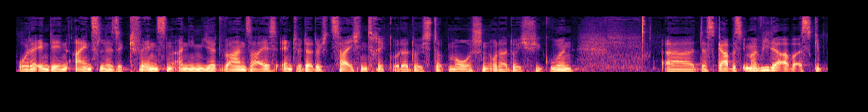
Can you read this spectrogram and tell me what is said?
oder in denen einzelne Sequenzen animiert waren, sei es entweder durch Zeichentrick oder durch Stop Motion oder durch Figuren. Äh, das gab es immer wieder, aber es gibt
